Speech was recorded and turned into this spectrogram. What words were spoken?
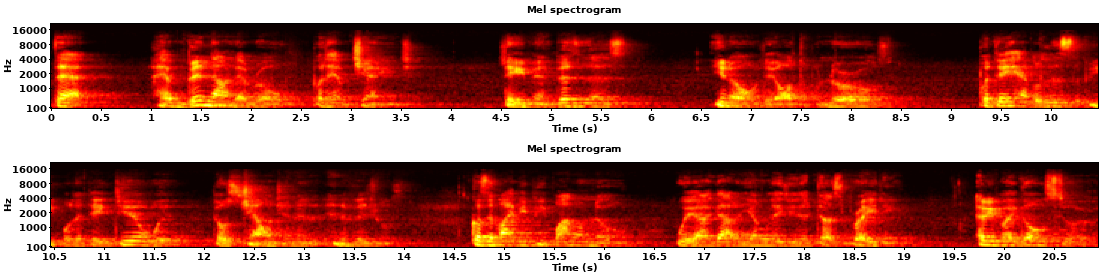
that have been down that road but have changed. They've been business, you know, they're entrepreneurs, but they have a list of people that they deal with, those challenging individuals. Because there might be people I don't know where I got a young lady that does braiding. Everybody goes to her.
